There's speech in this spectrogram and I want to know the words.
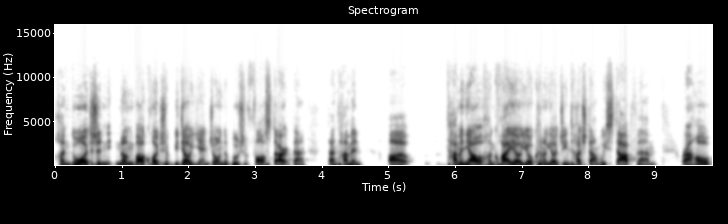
很多，就是你能包括就是比较严重的，不是 false start，但但他们呃，他们要很快要有可能要进 touchdown，we stop them，然后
